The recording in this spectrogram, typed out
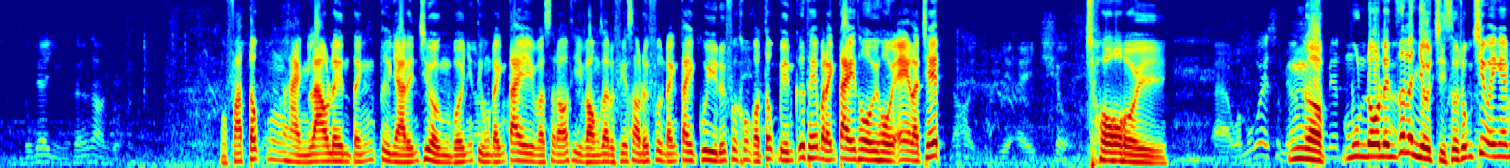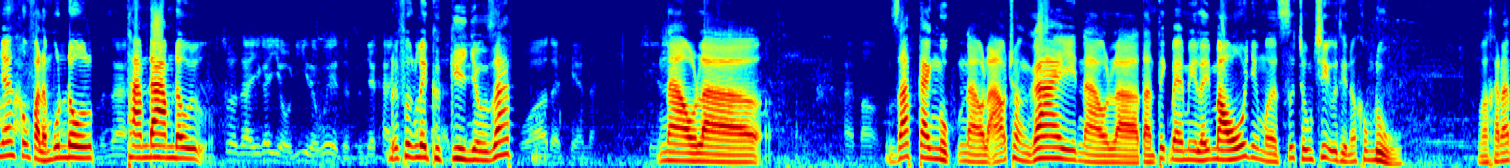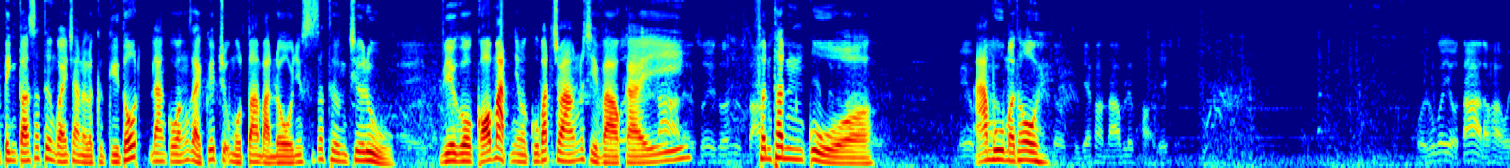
Một phát tốc hành lao lên tính từ nhà đến trường với những tình huống đánh tay và sau đó thì vòng ra được phía sau đối phương đánh tay quy, đối phương không có tốc biến, cứ thế mà đánh tay thôi, hồi e là chết. Trời ngợp Mundo lên rất là nhiều chỉ số chống chịu anh em nhé. Không phải là Mundo tham đam đâu. Đối phương lên cực kỳ nhiều giáp. Nào là Giáp canh ngục, nào là áo choàng gai Nào là tàn tích Bemi lấy máu Nhưng mà sức chống chịu thì nó không đủ. Và khả năng tính toán sát thương của anh chàng này là cực kỳ tốt. Đang cố gắng giải quyết trụ một toàn bản đồ Nhưng sức sát thương chưa đủ. Virgo có mặt nhưng mà cú bắt choáng nó chỉ vào cái Phân thân của Amu mà thôi.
